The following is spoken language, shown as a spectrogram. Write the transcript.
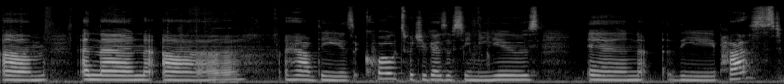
Um, and then uh, I have these quotes, which you guys have seen me use in the past.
